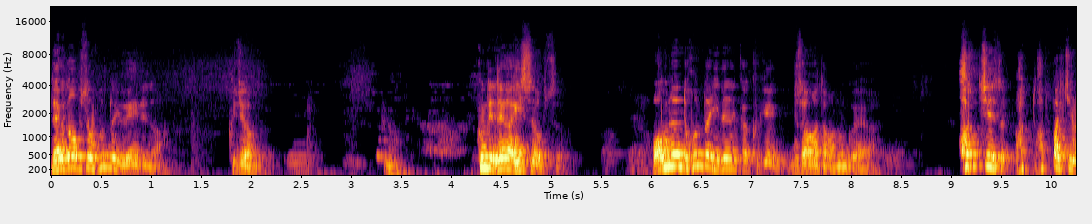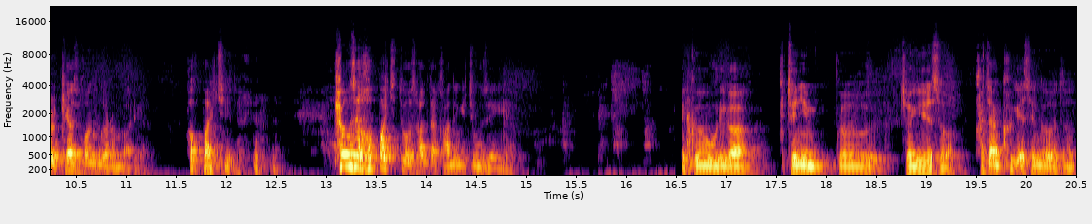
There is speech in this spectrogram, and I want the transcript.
내가 없으면 혼돈이 왜 일어나? 그죠? 응. 근데 내가 있어, 없어? 없는데 혼돈이 일어나니까 그게 무상하다고 하는 거야. 헛짓, 헛, 헛발질을 계속 하는 거란 말이야. 헛발질. 평생 헛발질도 살다 가는 게 중생이에요. 그 우리가 부처님 그 저기에서 가장 크게 생각해서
